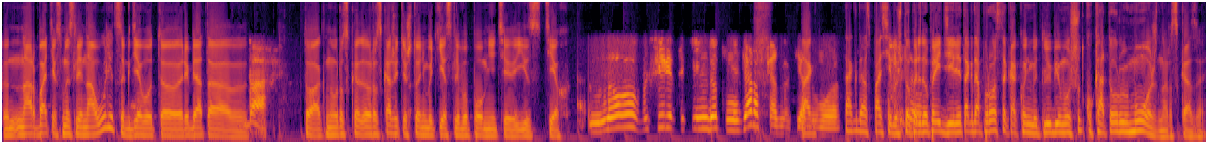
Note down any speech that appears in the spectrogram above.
да. на Арбате в смысле на улице, где вот э, ребята... Да. Так, ну раска- расскажите что-нибудь, если вы помните из тех. Ну, в эфире такие анекдоты нельзя рассказывать, я Так, думаю. Тогда спасибо, что предупредили. Тогда просто какую-нибудь любимую шутку, которую можно рассказать.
